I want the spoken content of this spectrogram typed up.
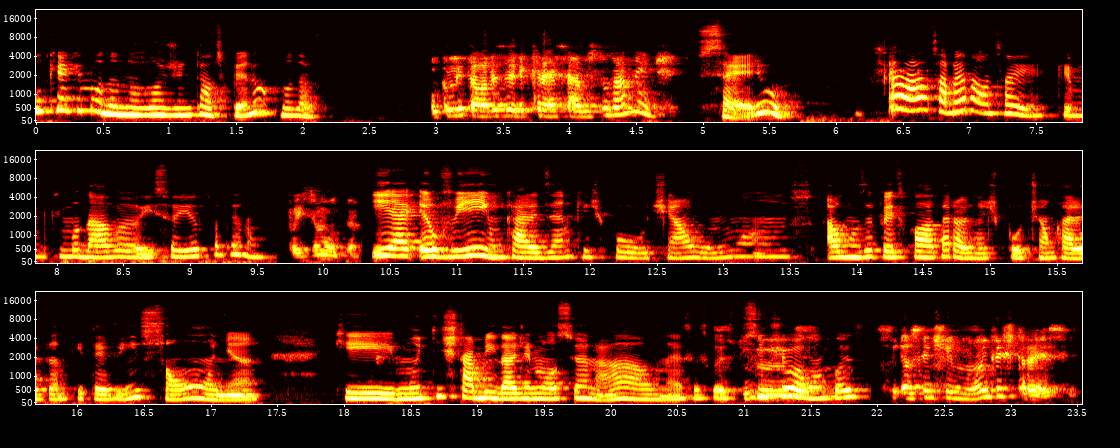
O que é que muda no órgão genital? Tu sabia não que mudava? O clitóris, ele cresce absurdamente. Sério? Ah, não sabia não disso aí. Que, que mudava isso aí, eu não sabia não. Pois muda. E aí, eu vi um cara dizendo que, tipo, tinha algumas, alguns efeitos colaterais, né? Tipo, tinha um cara dizendo que teve insônia, que muita instabilidade emocional, né? Essas coisas. Tu sentiu alguma coisa? Eu senti muito estresse,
